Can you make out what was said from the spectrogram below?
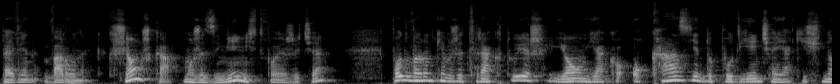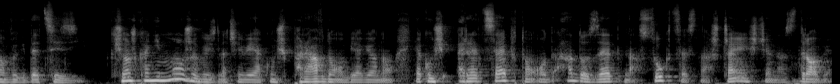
pewien warunek. Książka może zmienić Twoje życie pod warunkiem, że traktujesz ją jako okazję do podjęcia jakichś nowych decyzji. Książka nie może być dla Ciebie jakąś prawdą objawioną, jakąś receptą od A do Z na sukces, na szczęście, na zdrowie.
